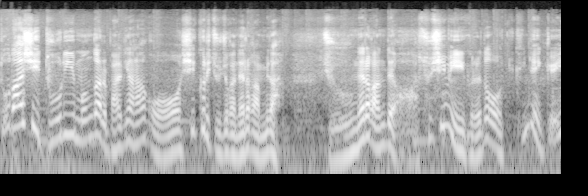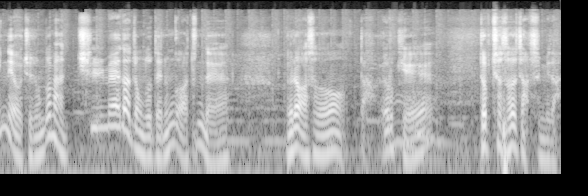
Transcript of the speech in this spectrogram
또다시 둘이 뭔가를 발견하고 시크릿 주주가 내려갑니다. 쭉 내려가는데 아, 수심이 그래도 굉장히 꽤 있네요. 저 정도면 한 7m 정도 되는 것 같은데 내려가서 딱 이렇게 덮쳐서 잡습니다.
